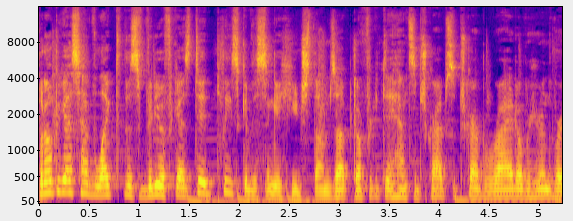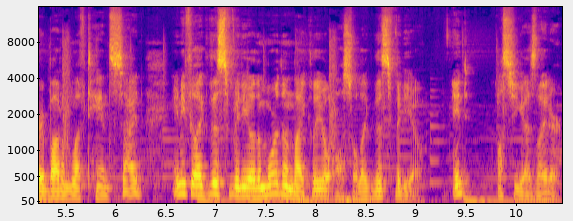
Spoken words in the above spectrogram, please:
But I hope you guys have liked this video. If you guys did, please give this thing a huge thumbs up. Don't forget to hand subscribe. Subscribe right over here on the very bottom left hand side. And if you like this video, then more than likely you'll also like this video. And I'll see you guys later.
